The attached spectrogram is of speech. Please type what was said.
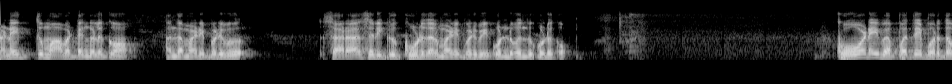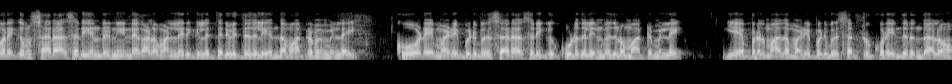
அனைத்து மாவட்டங்களுக்கும் அந்த மழைப்பொழிவு சராசரிக்கு கூடுதல் மழைப்பொழிவை கொண்டு வந்து கொடுக்கும். கோடை வெப்பத்தை பொறுத்த வரைக்கும் சராசரி என்று நீண்டகால வானிலை அறிக்கையில் தெரிவித்ததில் எந்த மாற்றமும் இல்லை. கோடை மழைப்பிடிப்பு சராசரிக்கு கூடுதல் என்பதிலும் மாற்றமில்லை. ஏப்ரல் மாத மழைப்பிடிப்பு சற்று குறைந்திருந்தாலும்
